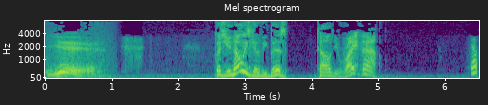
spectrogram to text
Yeah. Because you know he's going to be busy. Telling you right now. Yep.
